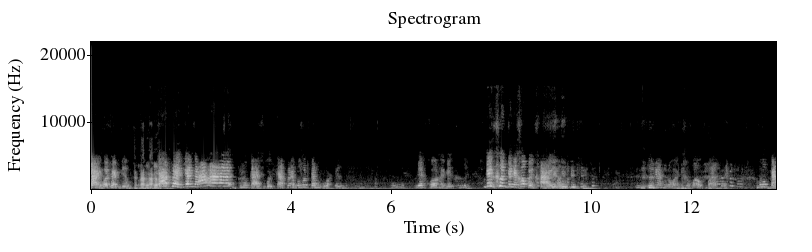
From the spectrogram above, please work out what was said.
ร้ายว่าฉันเดียวจับเลยจังนะกูตาสิไปจับแล้วมึงเป็นตำรวจเด้ออืมโอ้เรียกขอให้ได้ขึ้น ได้ขึ้นจะได้เข้าไปขายเลยนั่งหน่อยก็ว่าไปผู้ตา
